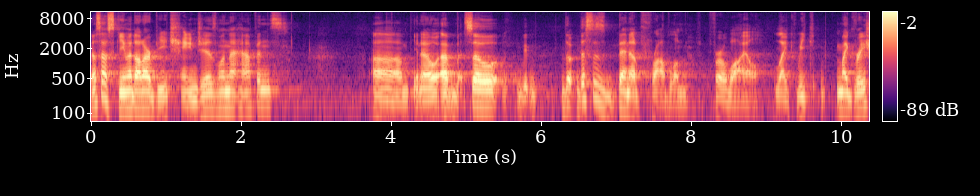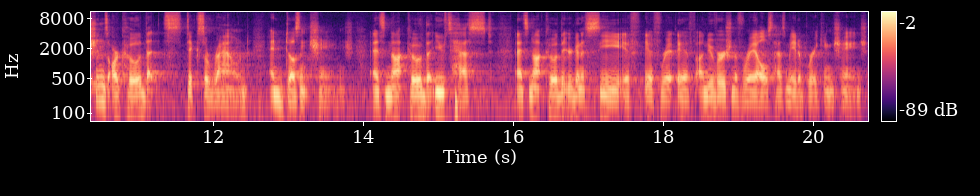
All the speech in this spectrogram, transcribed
Notice how schema.rb changes when that happens? Um, you know, uh, so we, this has been a problem for a while. Like we, migrations are code that sticks around and doesn't change. And it's not code that you test, and it's not code that you're going to see if, if, if a new version of Rails has made a breaking change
